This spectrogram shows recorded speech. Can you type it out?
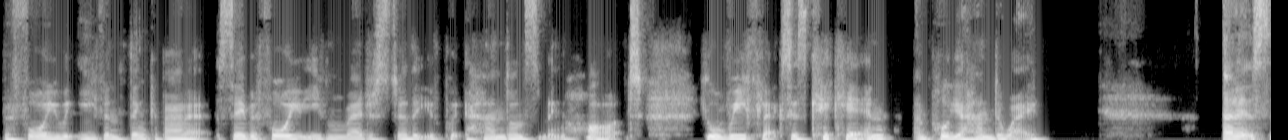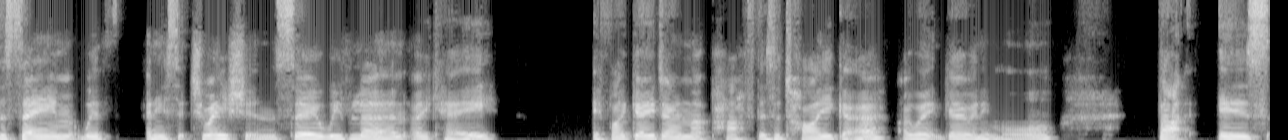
before you even think about it. So before you even register that you've put your hand on something hot, your reflexes kick in and pull your hand away and it's the same with any situation. So we've learned, okay, if I go down that path, there's a tiger, I won't go anymore. That is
